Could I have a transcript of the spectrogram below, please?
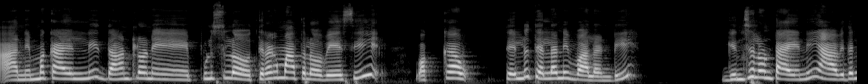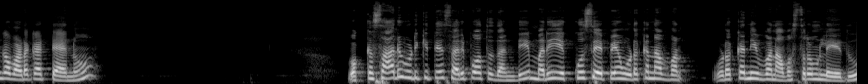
ఆ నిమ్మకాయల్ని దాంట్లోనే పులుసులో తిరగమాతలో వేసి ఒక్క తెల్లు తెల్లనివ్వాలండి. గింజలు ఉంటాయని ఆ విధంగా వడగట్టాను. ఒక్కసారి ఉడికితే సరిపోతుందండి. మరీ ఎక్కువసేపే ఏం ఉడకనవ్వ ఉడకనివ్వని అవసరం లేదు.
